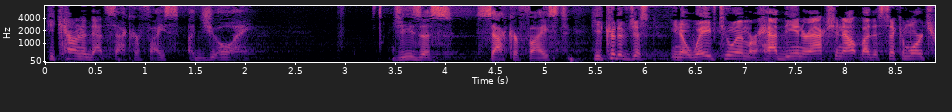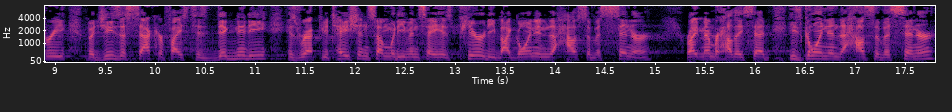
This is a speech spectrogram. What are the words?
He counted that sacrifice a joy. Jesus sacrificed. He could have just, you know, waved to him or had the interaction out by the sycamore tree, but Jesus sacrificed his dignity, his reputation, some would even say his purity by going into the house of a sinner. Right? Remember how they said he's going into the house of a sinner?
